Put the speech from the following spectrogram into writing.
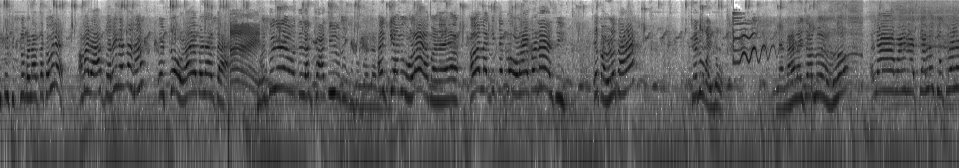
બનાવે બનાવતા ખબર હે? અમારા હાથ ને એટલો ઓળાયા બનાવતા. મને આવડતું લાગ ગયું હતું બધું બનાવ અને કે અમે હોળાયા બનાયા. હવે લાગી ચકલો હોળાયા બનાયા છી. એ કવડો થાય? ચલો આઈનો લા ના લઈ જાવ મે હળો અલ્યા વળી આજકાલના છોકરાને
